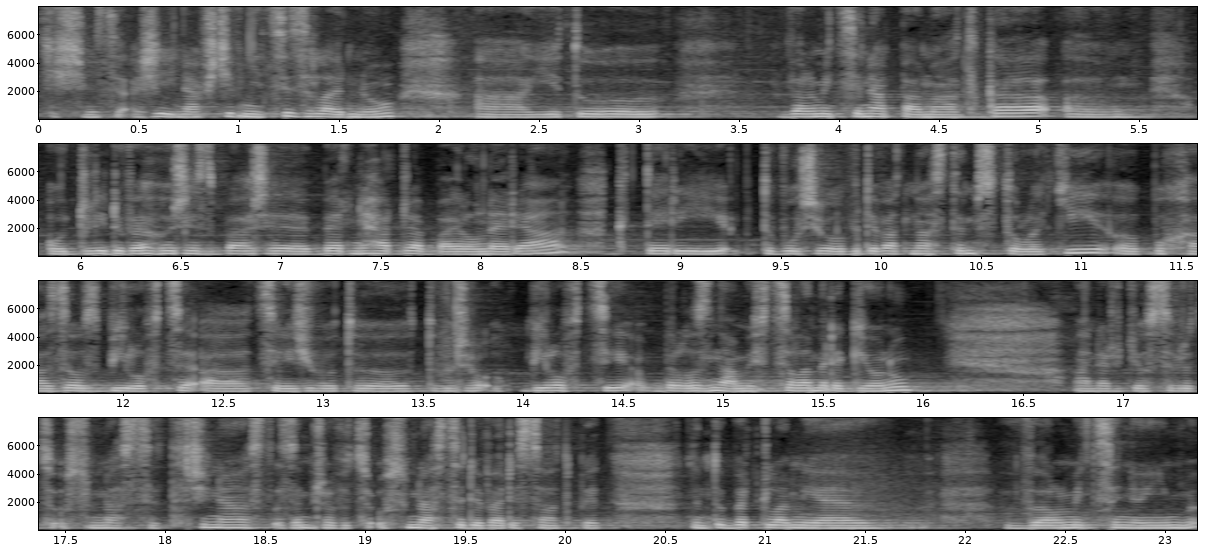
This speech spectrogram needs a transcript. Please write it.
Těším se, až její návštěvníci zhlédnu. A je to velmi cená památka eh, od lidového řezbáře Bernharda Beilnera, který tvořil v 19. století, eh, pocházel z Bílovce a celý život eh, tvořil Bílovci a byl známý v celém regionu a narodil se v roce 1813 a zemřel v roce 1895. Tento betlem je velmi ceným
